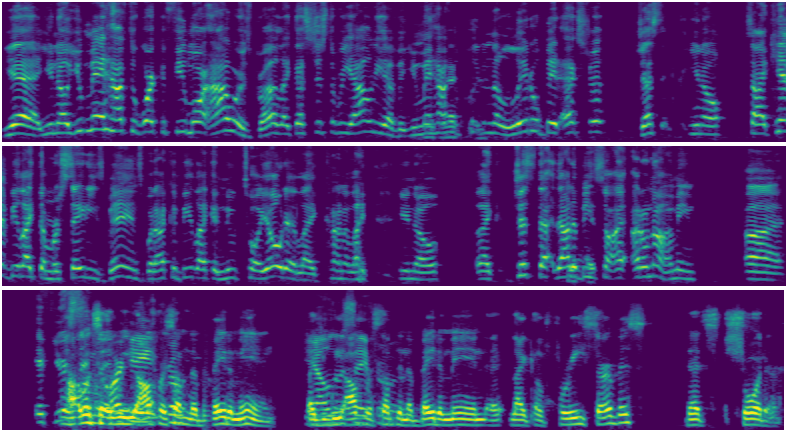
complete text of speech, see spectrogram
Yeah, you know, you may have to work a few more hours, bro. Like that's just the reality of it. You may have to put in a little bit extra, just you know. So I can't be like the Mercedes Benz, but I could be like a new Toyota, like kind of like you know, like just that. That'd be so. I, I don't know. I mean, uh, if you're I would say we offer from- something to bait them in. Yeah, Like was we offer from something a- to bait them in, uh, like a free service that's shorter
